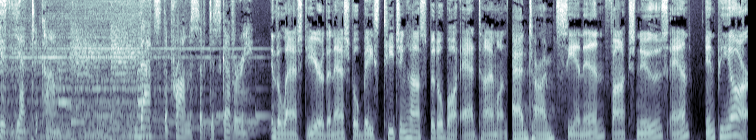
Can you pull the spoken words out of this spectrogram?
is yet to come. That's the promise of discovery. In the last year, the Nashville based teaching hospital bought ad time on ad time, CNN, Fox News, and NPR.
